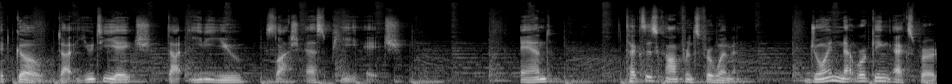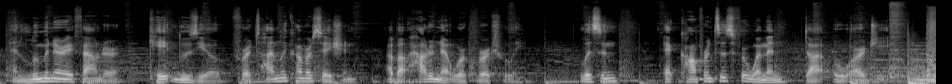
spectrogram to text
at go.uth.edu/sph. And Texas Conference for Women. Join networking expert and luminary founder Cate Luzio for a timely conversation about how to network virtually. Listen at conferencesforwomen.org.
